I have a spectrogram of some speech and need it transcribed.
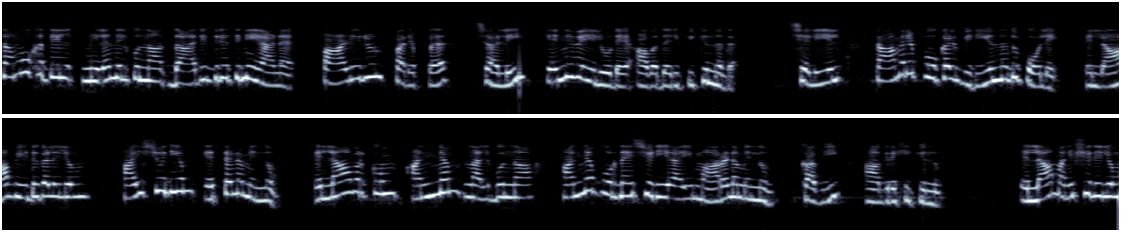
സമൂഹത്തിൽ നിലനിൽക്കുന്ന ദാരിദ്ര്യത്തിനെയാണ് പാഴിരുൾ പരപ്പ് ചളി എന്നിവയിലൂടെ അവതരിപ്പിക്കുന്നത്. ചെളിയിൽ താമരപ്പൂക്കൾ വിരിയുന്നത് പോലെ എല്ലാ വീടുകളിലും ഐശ്വര്യം എത്തണമെന്നും എല്ലാവർക്കും അന്നം നൽകുന്ന അന്നപൂർണേശ്വരിയായി മാറണമെന്നും കവി ആഗ്രഹിക്കുന്നു. എല്ലാ മനുഷ്യരിലും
